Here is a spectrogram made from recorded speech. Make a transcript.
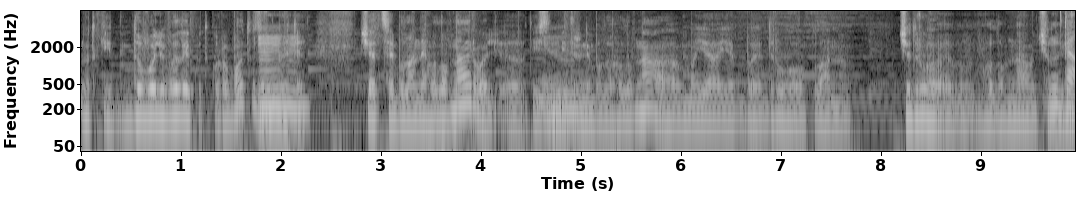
ну, такі доволі велику таку роботу зробити. Мгм. Хоча це була не головна роль, Тісін mm -hmm. Мгм. не була головна, а моя якби другого плану. Чи друга головна чоловіча.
